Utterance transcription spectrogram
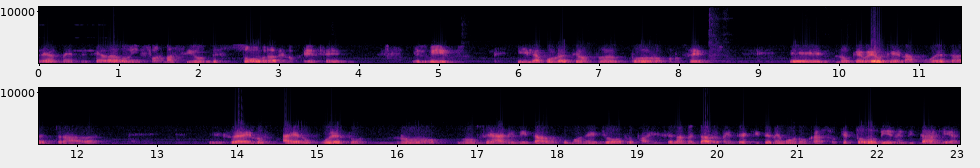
realmente se ha dado información de sobra de lo que es el, virus. Y la población, todos lo conocemos. Eh, lo que veo que la puerta de entrada, o sea, en los aeropuertos, no, no se ha limitado como han hecho otros países. Lamentablemente aquí tenemos unos casos que todos vienen de Italia.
